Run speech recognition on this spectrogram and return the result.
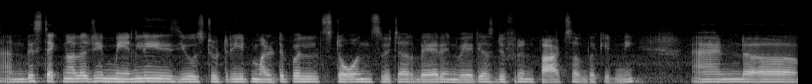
and this technology mainly is used to treat multiple stones which are there in various different parts of the kidney and uh,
